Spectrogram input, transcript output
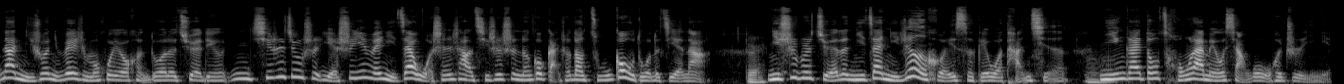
那你说你为什么会有很多的确定？你其实就是也是因为你在我身上其实是能够感受到足够多的接纳。对你是不是觉得你在你任何一次给我弹琴，你应该都从来没有想过我会质疑你？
